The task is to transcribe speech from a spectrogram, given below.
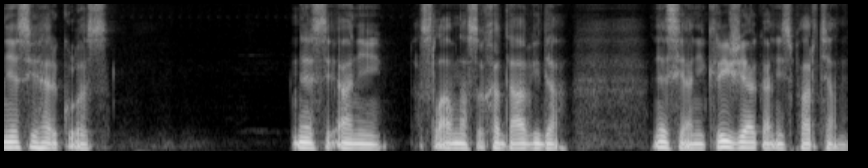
Nie si Herkules. Nie si ani slávna socha Dávida. Nie si ani Kryžiak, ani Spartan.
